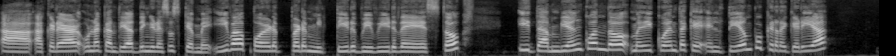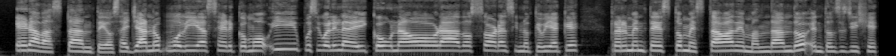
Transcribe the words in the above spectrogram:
a a, crear una cantidad de ingresos que me iba a poder permitir vivir de esto, y también cuando me di cuenta que el tiempo que requería era bastante, o sea, ya no podía ser como, y pues igual y le dedico una hora, dos horas, sino que veía que realmente esto me estaba demandando, entonces dije,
